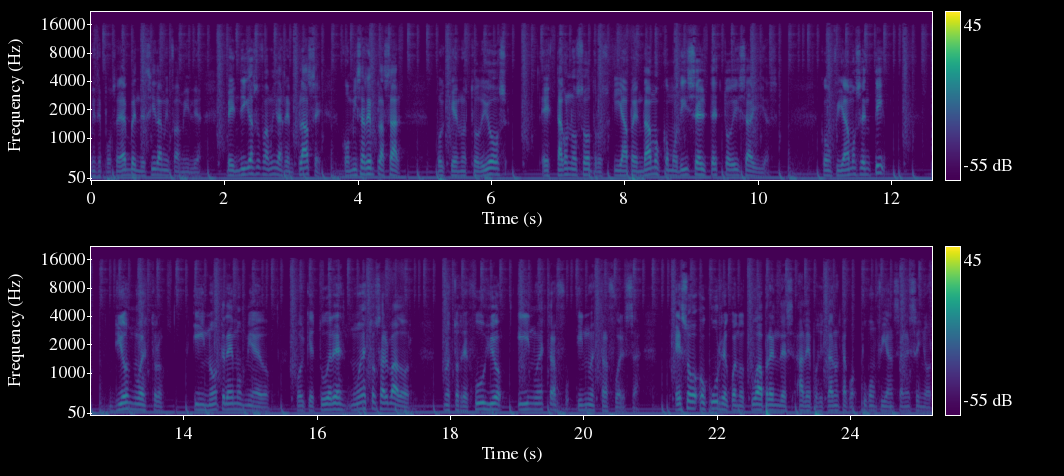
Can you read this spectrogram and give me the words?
mi responsabilidad es bendecir a mi familia. Bendiga a su familia, reemplace, comience a reemplazar. Porque nuestro Dios está con nosotros y aprendamos como dice el texto de Isaías. Confiamos en ti, Dios nuestro, y no tenemos miedo, porque tú eres nuestro Salvador, nuestro refugio y nuestra, y nuestra fuerza. Eso ocurre cuando tú aprendes a depositar nuestra, tu confianza en el Señor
